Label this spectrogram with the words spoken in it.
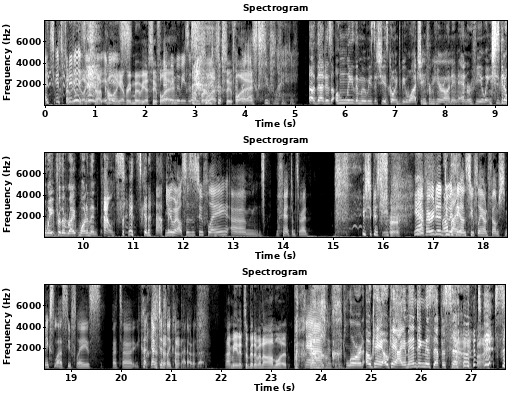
It's, it's but it is. like, stop it calling is. every movie a souffle. Every movie is a, a burlesque souffle. a burlesque souffle. Uh, that is only the movies that she is going to be watching from here on in and reviewing. She's going to wait for the right one and then pounce. it's going to happen. You know what else is a souffle? Um, the Phantom Thread. Because Sure. yeah, Yeah, if I were to I'll do a thing it. on souffle on film, she makes a lot of souffles. But uh, cut, I've definitely cut that out of that. I mean, it's a bit of an omelet. Yeah, Oh, that's- Lord. Okay, okay, I am ending this episode. Alright, fine. so,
